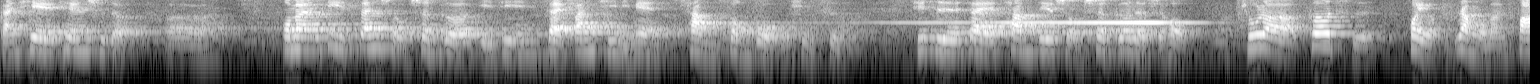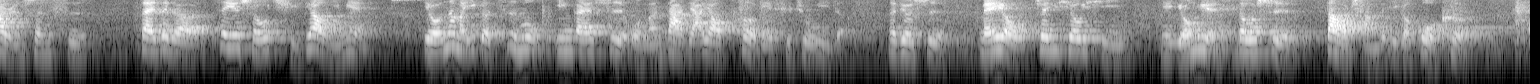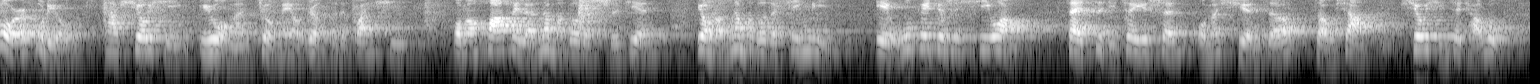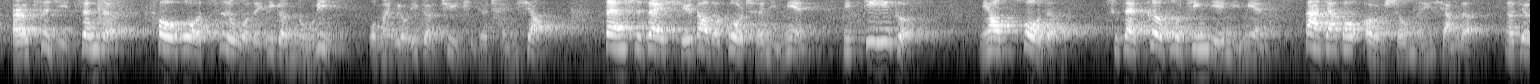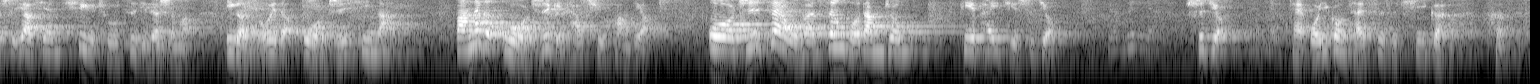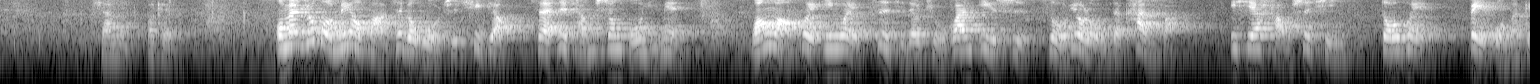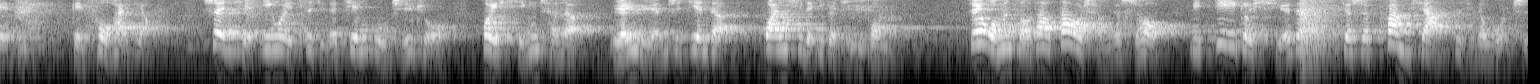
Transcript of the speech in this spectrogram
感谢天师的呃，我们第三首圣歌已经在班级里面唱诵过无数次。其实，在唱这首圣歌的时候，除了歌词会让我们发人深思，在这个这一首曲调里面，有那么一个字幕，应该是我们大家要特别去注意的，那就是没有真修行，你永远都是。道场的一个过客，过而不留，那修行与我们就没有任何的关系。我们花费了那么多的时间，用了那么多的精力，也无非就是希望在自己这一生，我们选择走向修行这条路，而自己真的透过自我的一个努力，我们有一个具体的成效。但是在学道的过程里面，你第一个你要破的。是在各部经典里面，大家都耳熟能详的，那就是要先去除自己的什么一个所谓的我执心啊，把那个我执给它去化掉。我执在我们生活当中，P page 十九，十九，哎，我一共才四十七个。下面 OK，我们如果没有把这个我执去掉，在日常生活里面。往往会因为自己的主观意识左右了我们的看法，一些好事情都会被我们给什么给破坏掉，甚且因为自己的坚固执着，会形成了人与人之间的关系的一个紧绷。所以，我们走到道场的时候，你第一个学的就是放下自己的我执。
